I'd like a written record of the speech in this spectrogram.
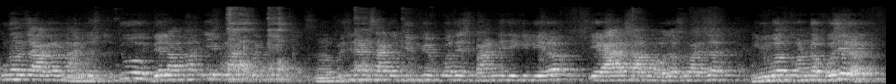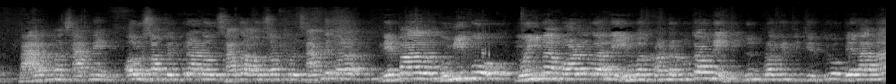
पुनर्जागरण हामी जस्तो त्यो बेलामा एक लाख प्रति पृथ्वीनारायण शाहको दिव्य उपदेश बाँड्नेदेखि लिएर एघार सालमा हो जस्तो लाग्छ हिमवत खण्ड खोजेर भारतमा छाप्ने अरू सबै पुराणहरू छाप्दा अरू सब कुरो छाप्ने तर नेपाल भूमिको महिमा वर्णन गर्ने हिमवत खण्ड लुकाउने जुन प्रकृति थियो त्यो बेलामा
